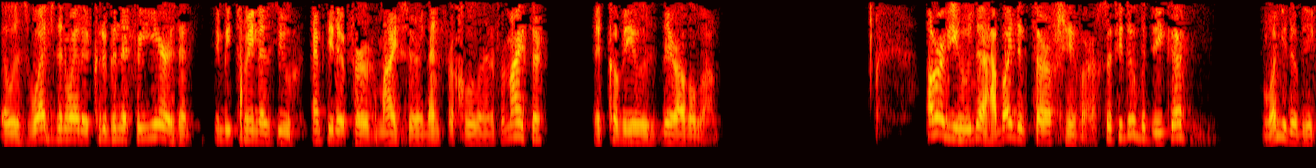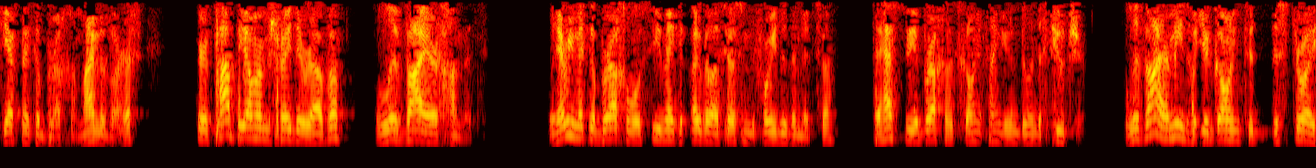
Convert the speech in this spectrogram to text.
It was wedged in a way that could have been there for years, and in between, as you emptied it for Meiser and then for Chula and for Meiser, it could be it was there all along. So if you do Bedika, when you do Bedika, you have to make a bracha. My Mevarach. Your Papi Amar Mishrei Rava, Levayer Chametz. Whenever you make a bracha, we'll see you make it over before you do the mitzvah. So it has to be a bracha that's going to something you're going to do in the future. Levayer means what you're going to destroy,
